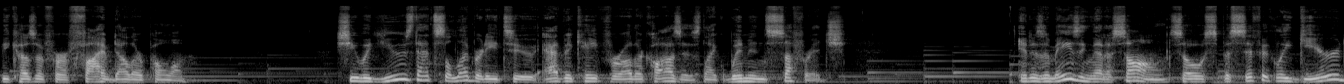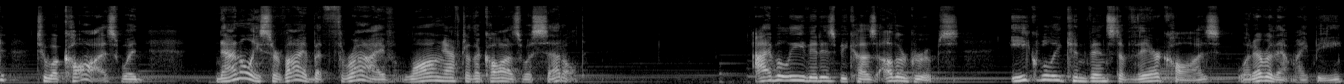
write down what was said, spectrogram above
because of her $5 poem. She would use that celebrity to advocate for other causes like women's suffrage. It is amazing that a song so specifically geared to a cause would not only survive but thrive long after the cause was settled. I believe it is because other groups, equally convinced of their cause, whatever that might be,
